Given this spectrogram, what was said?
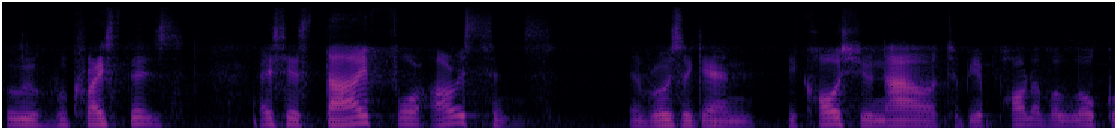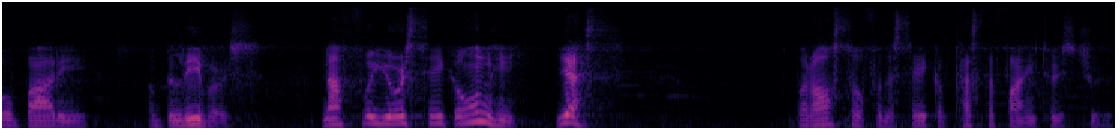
who, who Christ is. As He has died for our sins and rose again, He calls you now to be a part of a local body of believers, not for your sake only, yes, but also for the sake of testifying to His truth.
